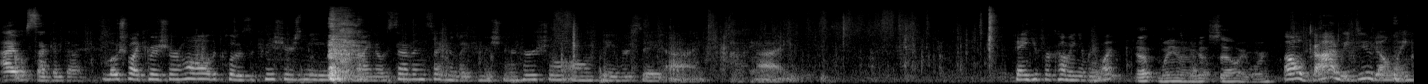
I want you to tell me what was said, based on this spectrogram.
I will second that. Motion by Commissioner Hall to close the Commissioners' meeting at nine oh seven, seconded by Commissioner Herschel. All in favor, say aye. Aye. Thank you for coming, everyone. Yep, wait, I got salary word. Oh, God, we do, don't we?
